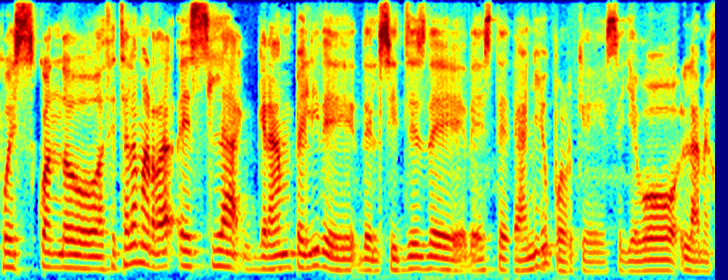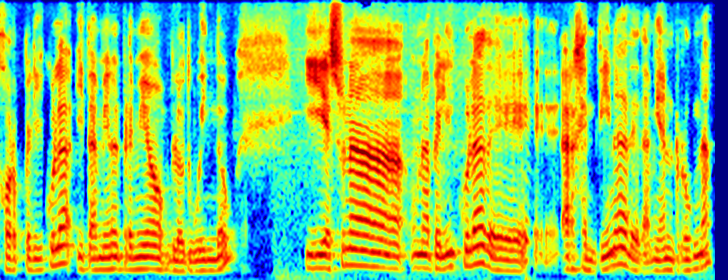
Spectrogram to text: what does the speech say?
Pues cuando acecha la maldad es la gran peli de, del Sitges de, de este año porque se llevó la mejor película y también el premio Blood Window. Y es una, una película de Argentina, de Damián Rugna,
